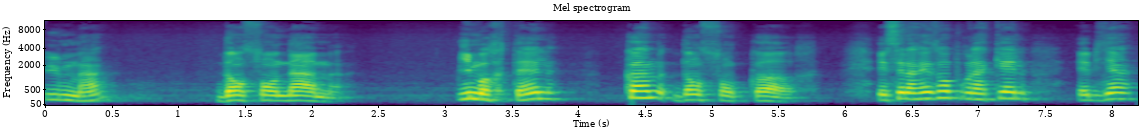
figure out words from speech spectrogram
humain dans son âme immortelle comme dans son corps. Et c'est la raison pour laquelle, eh bien,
